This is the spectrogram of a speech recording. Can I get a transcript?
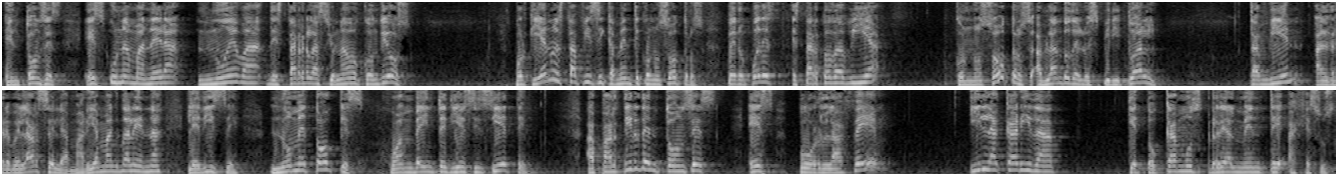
entonces es una manera nueva de estar relacionado con Dios. Porque ya no está físicamente con nosotros, pero puedes estar todavía con nosotros, hablando de lo espiritual. También al revelársele a María Magdalena, le dice, no me toques, Juan 20, 17. A partir de entonces es por la fe y la caridad que tocamos realmente a Jesús.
